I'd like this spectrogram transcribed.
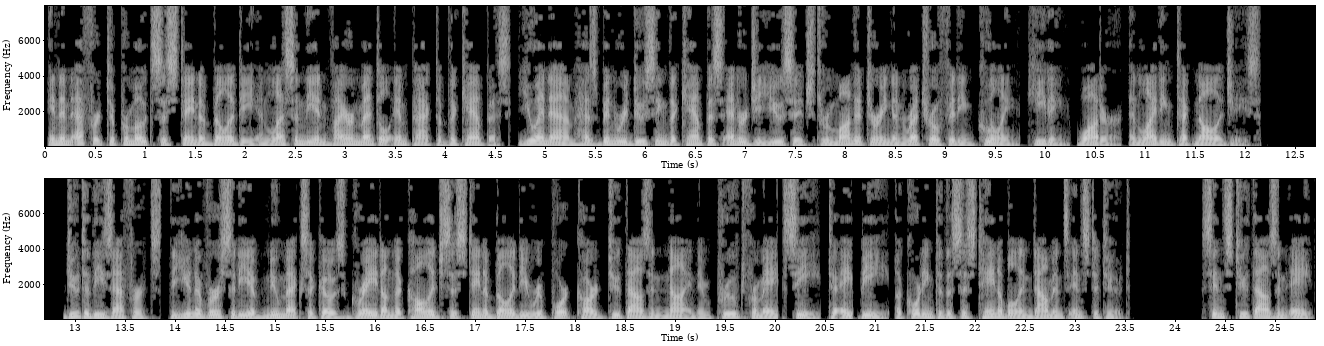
In an effort to promote sustainability and lessen the environmental impact of the campus, UNM has been reducing the campus energy usage through monitoring and retrofitting cooling, heating, water, and lighting technologies. Due to these efforts, the University of New Mexico's grade on the College Sustainability Report Card 2009 improved from A C to A B according to the Sustainable Endowments Institute. Since 2008,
